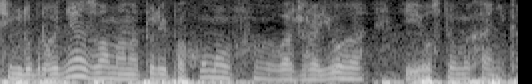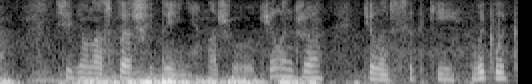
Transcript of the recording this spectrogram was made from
Всім доброго дня! З вами Анатолій Пахомов, ваджра йога і остеомеханіка. Сьогодні у нас перший день нашого челенджа. Челендж це такий виклик,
